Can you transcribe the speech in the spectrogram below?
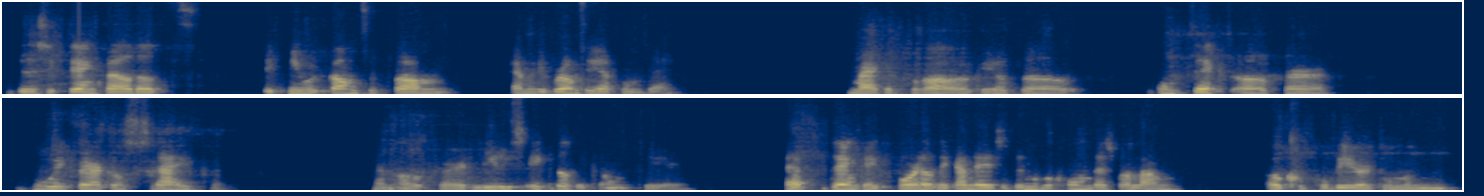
Dus ik denk wel dat ik nieuwe kanten van Emily Bronte heb ontdekt. Maar ik heb vooral ook heel veel ontdekt over hoe ik werk als schrijver. En over het lyrisch ik dat ik hanteer heb, denk ik, voordat ik aan deze bundel begon, best wel lang ook geprobeerd om een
